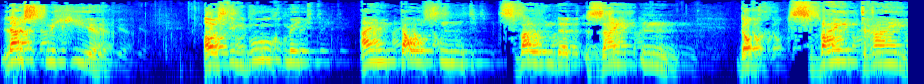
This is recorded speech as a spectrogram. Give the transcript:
lasst mich hier aus dem Buch mit 1200 Seiten doch zwei, drei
